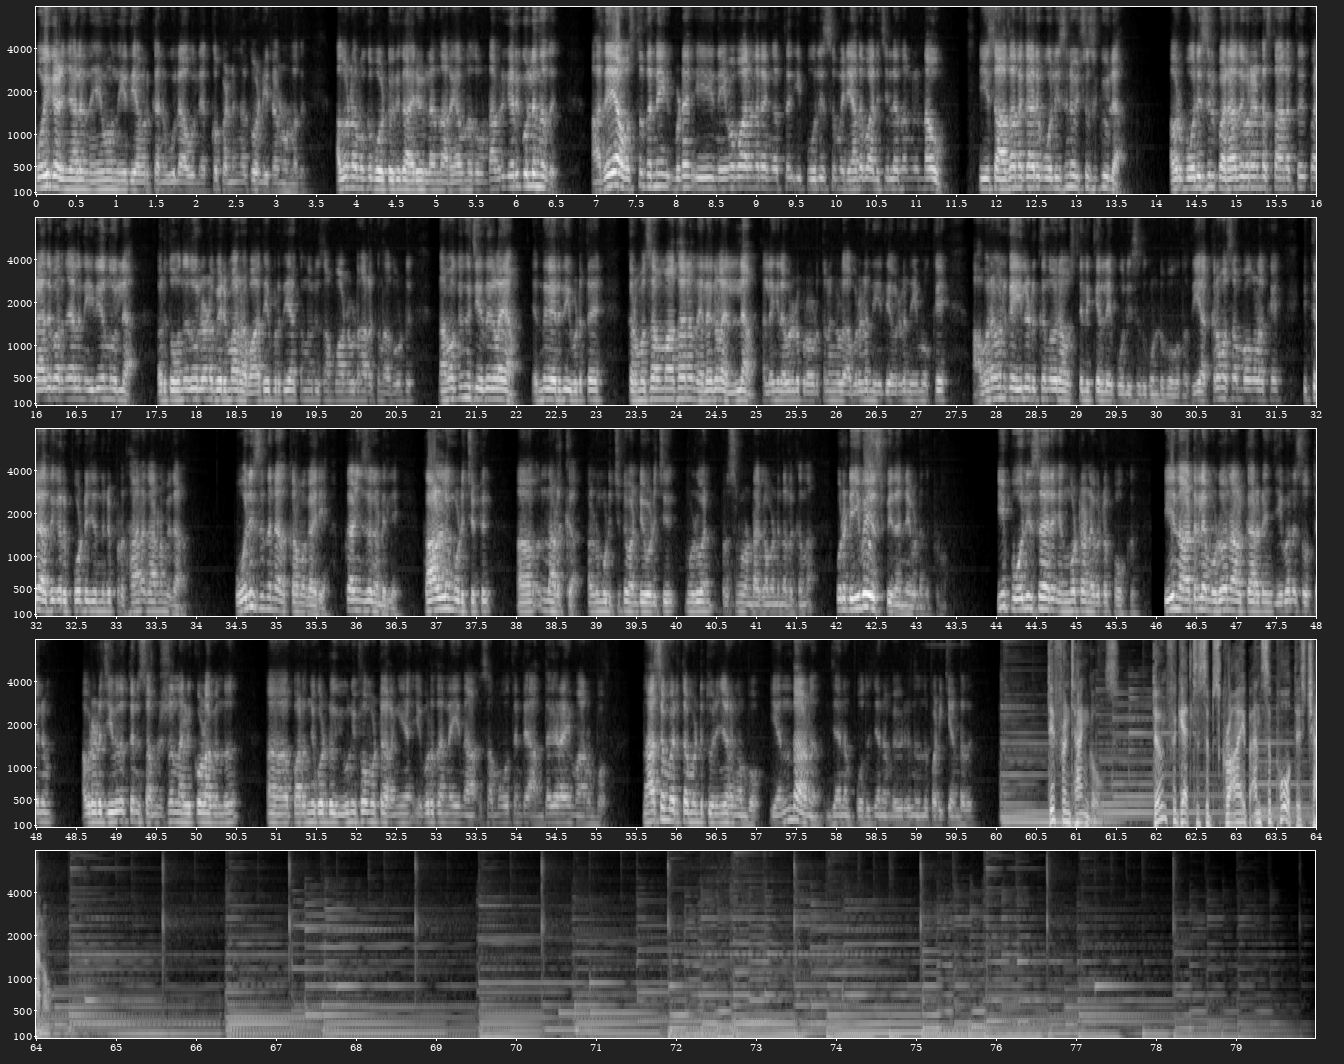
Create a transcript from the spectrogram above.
പോയി കഴിഞ്ഞാൽ നിയമവും നീതി അവർക്ക് അനുകൂലമാവില്ല ഒക്കെ പെണ്ണുങ്ങൾക്ക് വേണ്ടിയിട്ടാണ് ഉള്ളത്. അതുകൊണ്ട് നമുക്ക് പോയിട്ട് ഒരു കാര്യമില്ല എന്ന് അറിയാവുന്നത് കൊണ്ട് അവർ കയറി കൊല്ലുന്നത്. അതേ അവസ്ഥ തന്നെ ഇവിടെ ഈ നിയമപാലന രംഗത്ത് ഈ പോലീസ് മര്യാദ പാലിച്ചില്ല എന്നുണ്ടാവും ഈ സാധാരണക്കാർ പോലീസിനെ വിശ്വസിക്കൂല. അവർ പോലീസിൽ പരാതി പറയേണ്ട സ്ഥാനത്ത് പരാതി പറഞ്ഞാൽ നീതിയൊന്നുമില്ല. അവർ തോന്നിയതുപോലെയാണ് പെരുമാറുക. വാദിയെ പ്രതിയാക്കുന്ന ഒരു സംഭവമാണ് ഇവിടെ നടക്കുന്നത്. അതുകൊണ്ട് നമുക്കങ്ങ് ചെയ്തു കളയാം എന്ന് കരുതി ഇവിടുത്തെ ക്രമസമാധാന നിലകളെല്ലാം അല്ലെങ്കിൽ അവരുടെ പ്രവർത്തനങ്ങൾ അവരുടെ നീതി അവരുടെ നിയമമൊക്കെ അവനവൻ കയ്യിലെടുക്കുന്ന ഒരു അവസ്ഥയിലേക്കല്ലേ പോലീസ് ഇത് കൊണ്ടുപോകുന്നത്. ഈ അക്രമ സംഭവങ്ങളൊക്കെ ഇത്ര അധികം റിപ്പോർട്ട് ചെയ്യുന്നതിന്റെ പ്രധാന കാരണം ഇതാണ്. പോലീസ് തന്നെ അക്രമകാരിയാണ് കഴിഞ്ഞ ദിവസം കണ്ടില്ലേ? കാളിലും കുടിച്ചിട്ട് നടക്കുക. കാളിലും കുടിച്ചിട്ട് വണ്ടി ഓടിച്ച് മുഴുവൻ പ്രശ്നങ്ങൾ ഉണ്ടാക്കാൻ വേണ്ടി നടക്കുന്ന ഒരു ഡിവൈഎസ്പി തന്നെ ഇവിടെ നിൽക്കുന്നു. ഈ പോലീസുകാർ എങ്ങോട്ടാണ് ഇവരുടെ പോക്ക് ഈ നാട്ടിലെ മുഴുവൻ ആൾക്കാരുടെയും ജീവനും സ്വത്തിനും അവരുടെ ജീവിതത്തിന് സംരക്ഷണം നൽകിക്കോളാമെന്ന് പറഞ്ഞുകൊണ്ട് യൂണിഫോം ഇട്ട് ഇറങ്ങിയ ഇവർ തന്നെ ഈ സമൂഹത്തിന്റെ അന്ധകരായി മാറുമ്പോൾ നാശം വരുത്താൻ വേണ്ടി തുനിഞ്ഞിറങ്ങുമ്പോൾ എന്താണ് ജനം പൊതുജനം ഇവരിൽ നിന്ന് പഠിക്കേണ്ടത് different angles. Don't forget to subscribe and support this channel.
